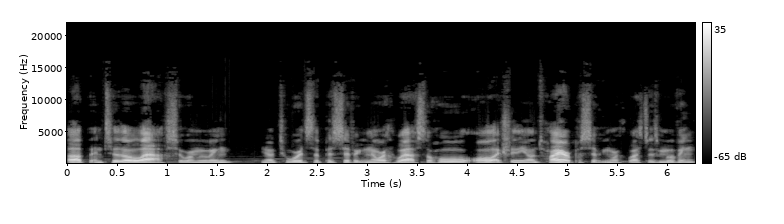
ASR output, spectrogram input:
up and to the left, so we're moving, you know, towards the Pacific Northwest. The whole, all actually, the entire Pacific Northwest is moving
